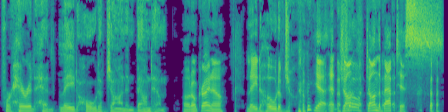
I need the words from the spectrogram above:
For Herod had laid hold of John and bound him. Oh, don't cry now. Laid hold of John. Yeah, and John John the Baptist.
